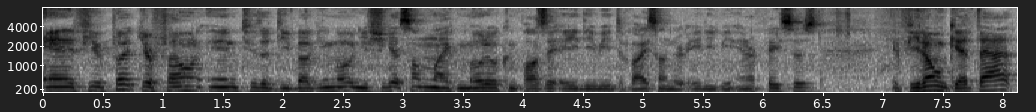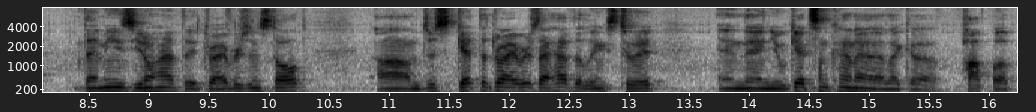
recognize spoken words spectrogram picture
and if you put your phone into the debugging mode, you should get something like Moto Composite ADB device under ADB interfaces. If you don't get that, that means you don't have the drivers installed. Um, just get the drivers, I have the links to it, and then you'll get some kind of like a pop-up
